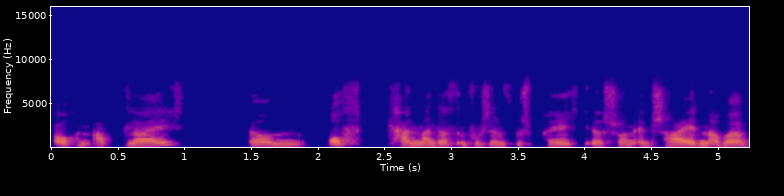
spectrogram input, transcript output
auch ein Abgleich. Ähm, oft kann man das im Vorstellungsgespräch äh, schon entscheiden, aber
